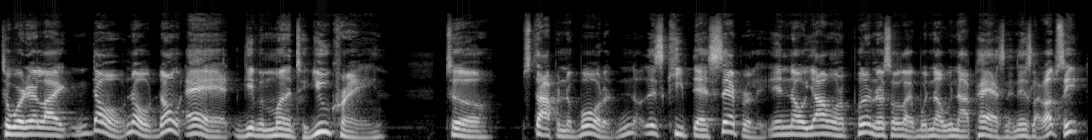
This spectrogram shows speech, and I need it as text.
to where they're like, don't, no, don't add giving money to Ukraine to stopping the border. No, let's keep that separately. And no, y'all want to put in there. So like, well, no, we're not passing it. And it's like, up, oh, see,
